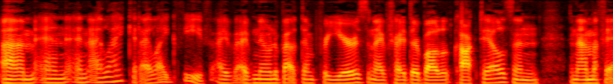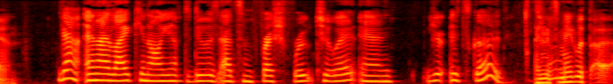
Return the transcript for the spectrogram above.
um, and and I like it. I like VEEV. I've I've known about them for years, and I've tried their bottled cocktails, and and I'm a fan. Yeah, and I like, you know, all you have to do is add some fresh fruit to it, and you're it's good. And it's made with uh,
